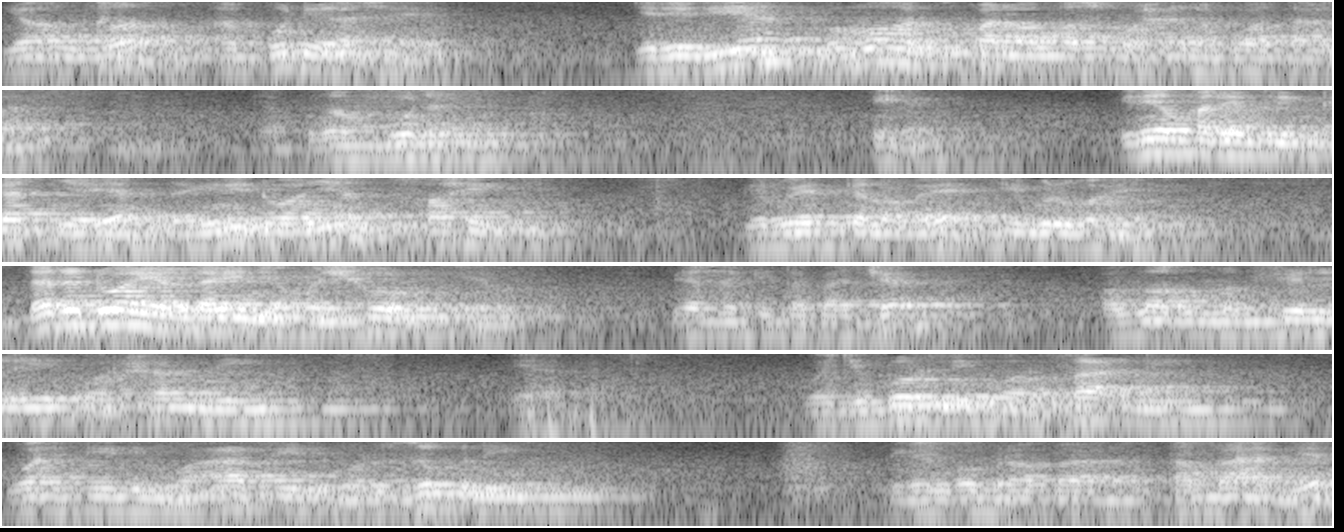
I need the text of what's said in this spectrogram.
Ya Allah ampunilah saya. Jadi dia memohon kepada Allah Subhanahu Wa Taala ya, pengampunan. Iya. Ini yang paling ringkasnya ya, dan ini doanya sahih diriwayatkan oleh Ibnu Ma'in. Dan ada dua yang lain yang masyhur yang biasa kita baca, Allahumma gfirli warhamni ya. Wajburni warfa'ni wahdini wa'afini warzuqni dengan beberapa tambahan ya.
